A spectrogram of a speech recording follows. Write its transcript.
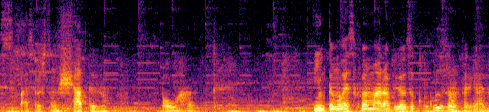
esses pássaros estão chatos, viu? Porra. Então essa foi a maravilhosa conclusão, tá ligado?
